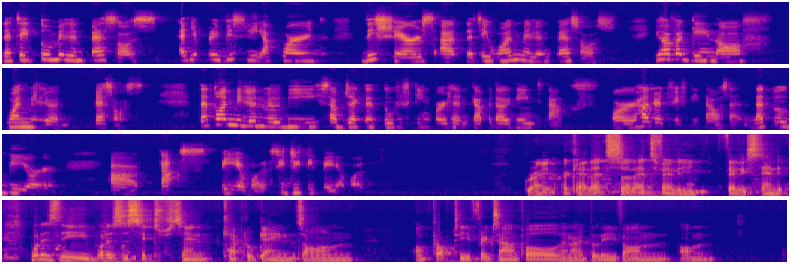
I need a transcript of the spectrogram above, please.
let's say 2 million pesos and you previously acquired these shares at let's say 1 million pesos you have a gain of 1 million pesos that 1 million will be subjected to 15% capital gains tax or 150,000 that will be your uh, tax payable CGT payable Great. Okay, that's so that's fairly fairly standard. What is the what is the six percent capital gains on on property, for example, and I believe on on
